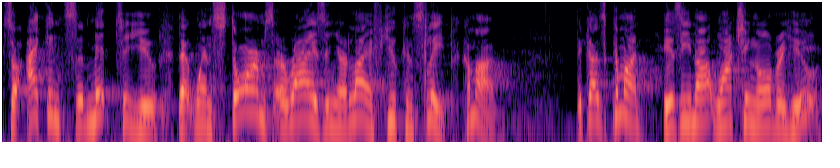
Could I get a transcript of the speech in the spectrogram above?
So I can submit to you that when storms arise in your life, you can sleep. Come on. Because, come on, is he not watching over you?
